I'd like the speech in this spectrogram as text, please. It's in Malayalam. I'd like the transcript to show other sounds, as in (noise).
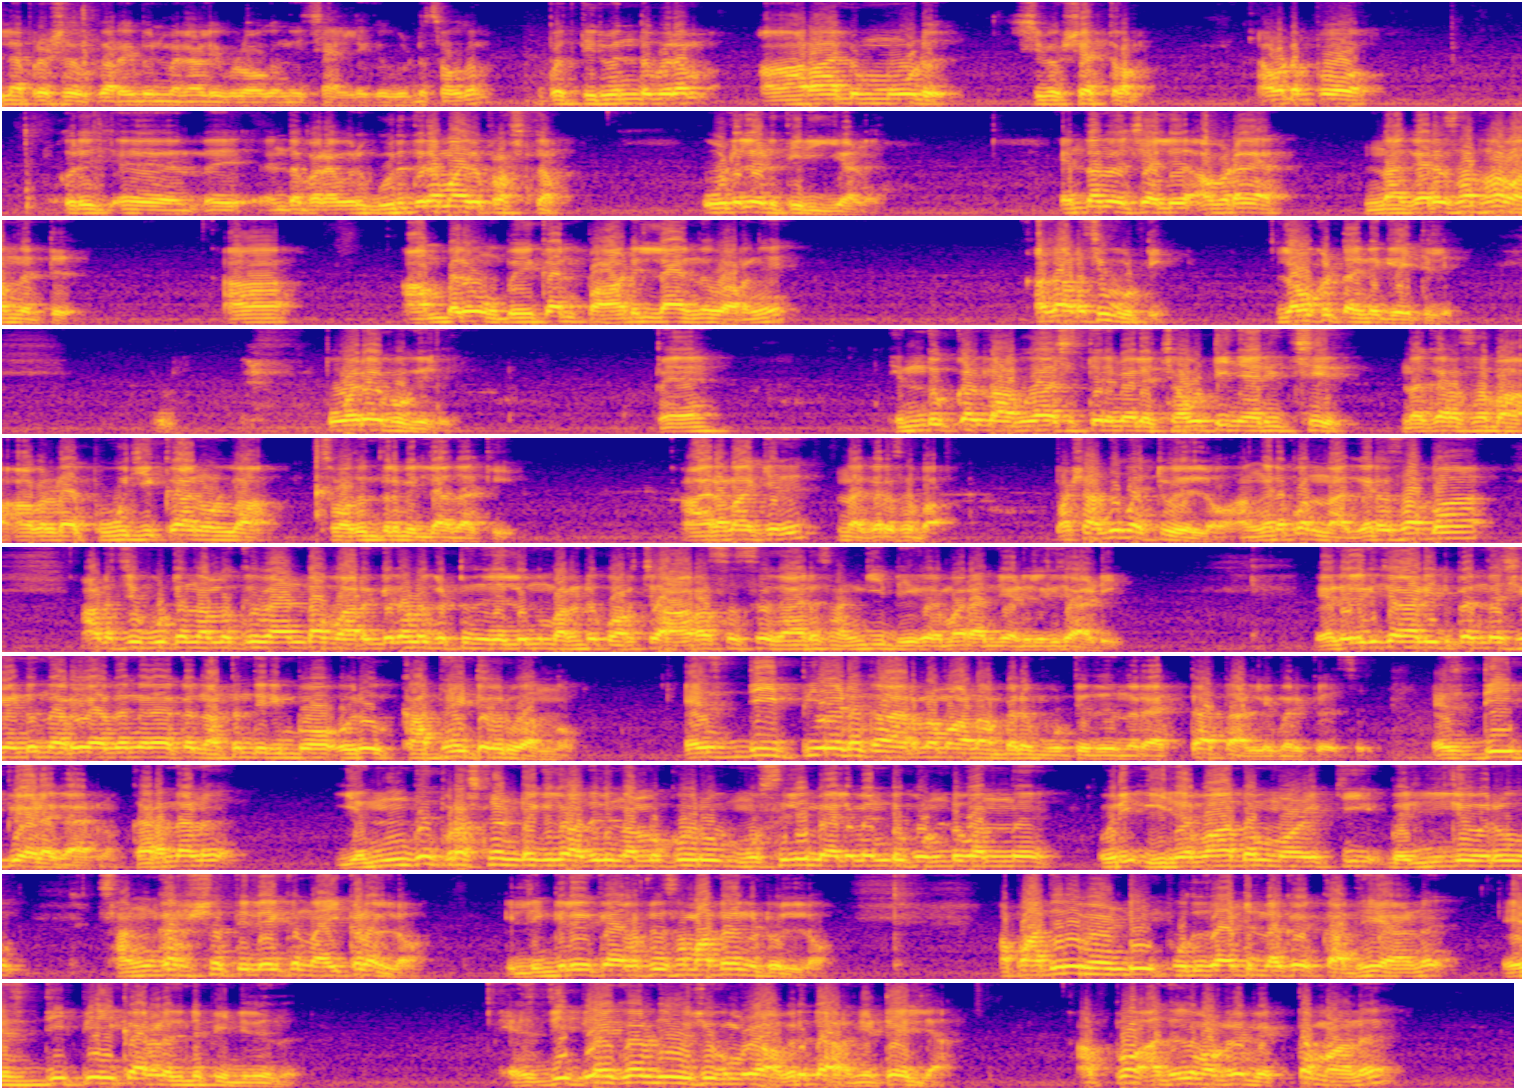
എല്ലാ പ്രേക്ഷകർക്കും അറേബ്യൻ മലയാളി വ്ളോഗ് എന്ന ചാനലിലേക്ക് വീണ്ടും സ്വാഗതം. ഇപ്പൊ തിരുവനന്തപുരം ആറാലുമൂട് ശിവക്ഷേത്രം. അവിടെ ഇപ്പോ ഒരു എന്താ പറയാ ഒരു ഗുരുതരമായ ഒരു പ്രശ്നം ഉടലെടുത്തിരിക്കുകയാണ്. എന്താന്ന് വെച്ചാൽ അവിടെ നഗരസഭ വന്നിട്ട് ആ അമ്പലം ഉപയോഗിക്കാൻ പാടില്ല എന്ന് പറഞ്ഞ് അത് അടച്ചു പൂട്ടി. ലോക്കിട്ട് അതിന്റെ ഗേറ്റിൽ പോരെ പോകിൽ ഏ? ഹിന്ദുക്കളുടെ അവകാശത്തിന് മേലെ ചവിട്ടി ഞരിച്ച് നഗരസഭ അവരുടെ പൂജിക്കാനുള്ള സ്വാതന്ത്ര്യം ഇല്ലാതാക്കി. ആരണാക്കിയത്? നഗരസഭ. പക്ഷെ അത് പറ്റൂലല്ലോ. അങ്ങനെ ഇപ്പൊ നഗരസഭ അടച്ചുപൂട്ടി നമുക്ക് വേണ്ട വർഗീയതകൾ കിട്ടുന്നില്ലല്ലോ എന്ന് പറഞ്ഞിട്ട് കുറച്ച് ആർ എസ് എസ്സുകാര് സംഘീ ഭീകരന്മാർ അതിന്റെ ഇടയിലേക്ക് ചാടി. ഇടയിലേക്ക് ചാടിയിട്ട് ഇപ്പൊ എന്താ ചെയ്യേണ്ടെന്ന് അറിയാതെ അങ്ങനെയൊക്കെ നട്ടം തിരിയുമ്പോ ഒരു കഥയായിട്ട് അവർ വന്നു. എസ് ഡി പി ഐയുടെ കാരണമാണ് അമ്പലം പൂട്ടിയത് എന്നൊരു ഒറ്റ തള്ളിമറി കേസ്. എസ് ഡി പി ഐയുടെ കാരണം. കാരണം എന്താണ്? എന്ത് പ്രശ്നം ഉണ്ടെങ്കിലും അതിൽ നമുക്കൊരു മുസ്ലിം എലമെന്റ് കൊണ്ടുവന്ന് ഒരു ഇരവാദം മുഴക്കി വലിയൊരു സംഘർഷത്തിലേക്ക് നയിക്കണമല്ലോ. ഇല്ലെങ്കിൽ കേരളത്തിൽ സമാധാനം കിട്ടില്ലല്ലോ അപ്പൊ അതിനു വേണ്ടി പുതുതായിട്ട് ഉണ്ടാക്കിയ കഥയാണ് എസ് ഡി പി ഐക്കാരാണ് ഇതിന്റെ പിന്നിൽ നിന്ന് എസ് ഡി പി ഐക്കാരോട് ചോദിച്ചു നോക്കുമ്പോഴോ അവരിത് അറിഞ്ഞിട്ടേ ഇല്ല. അപ്പോൾ അതിൽ വളരെ വ്യക്തമാണ്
